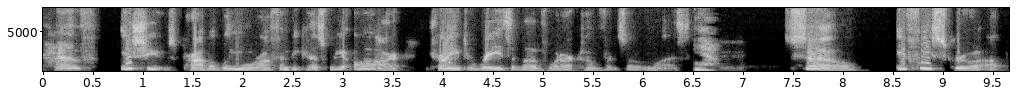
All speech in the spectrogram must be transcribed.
have issues probably more often because we are trying to raise above what our comfort zone was. Yeah. So, if we screw up,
